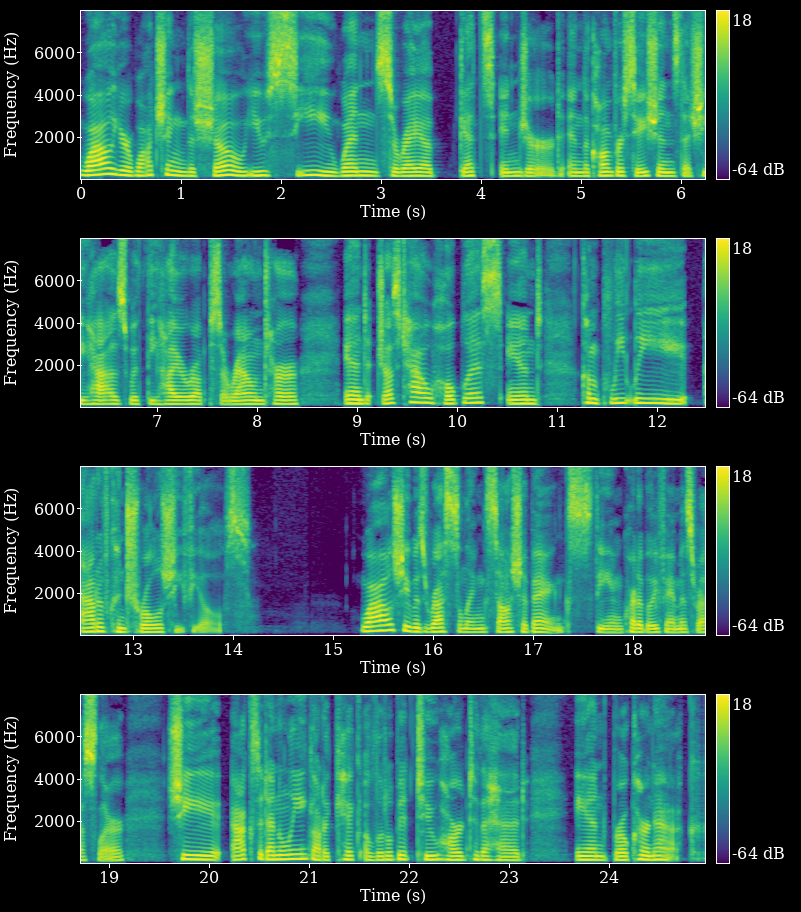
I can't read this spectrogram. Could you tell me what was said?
While you're watching the show, you see when Saraya gets injured and the conversations that she has with the higher ups around her, and just how hopeless and completely out of control she feels. While she was wrestling Sasha Banks, the incredibly famous wrestler, she accidentally got a kick a little bit too hard to the head and broke her neck.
